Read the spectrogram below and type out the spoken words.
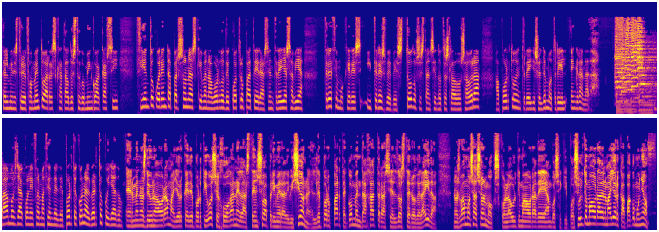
del Ministerio de Fomento, ha rescatado este domingo a casi 140 personas que iban a bordo de cuatro pateras. Entre ellas había 13 mujeres y 3 bebés. Todos están siendo trasladados ahora a puerto, entre ellos el de Motril, en Granada. Vamos ya con la información del deporte con Alberto Collado. En menos de una hora, Mallorca y Deportivo se juegan el ascenso a Primera División. El Deport parte con ventaja tras el 2-0 de la ida. Nos vamos a Sonmox con la última hora de ambos equipos. Última hora del Mallorca, Paco Muñoz.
